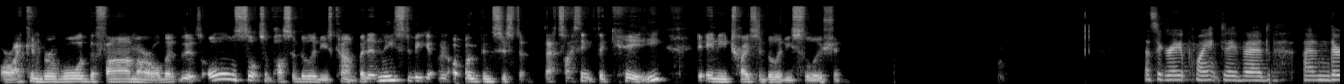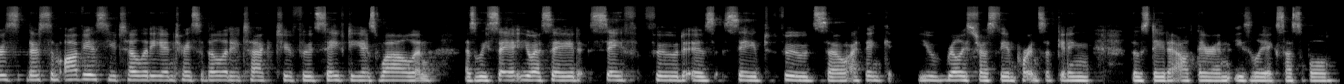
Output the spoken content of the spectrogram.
or I can reward the farmer, or that there's all sorts of possibilities come, but it needs to be an open system. That's, I think, the key to any traceability solution. That's a great point, David. And there's there's some obvious utility and traceability tech to food safety as well. And as we say at USAID, safe food is saved food. So I think you really stress the importance of getting those data out there and easily accessible.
